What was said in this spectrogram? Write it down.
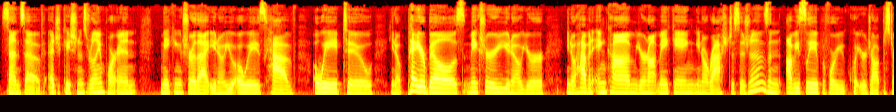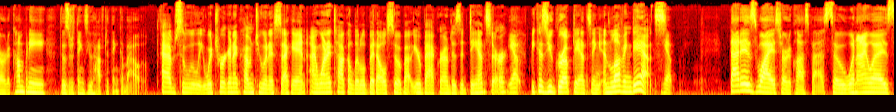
sense of education is really important, making sure that, you know, you always have a way to, you know, pay your bills, make sure you know you're you know, have an income, you're not making, you know, rash decisions. And obviously, before you quit your job to start a company, those are things you have to think about. Absolutely, which we're going to come to in a second. I want to talk a little bit also about your background as a dancer. Yep. Because you grew up dancing and loving dance. Yep. That is why I started ClassPass. So when I was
